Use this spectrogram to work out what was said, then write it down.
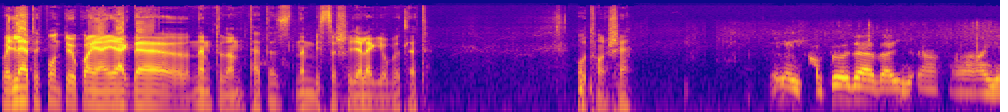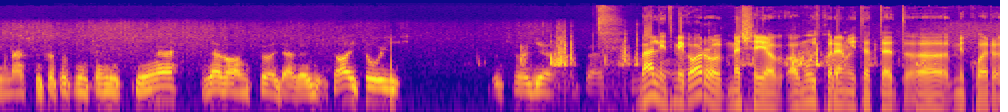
vagy lehet, hogy pont ők ajánlják, de nem tudom, tehát ez nem biztos, hogy a legjobb ötlet. Otthon se. Le is van földelve, így, ah, megint más mutatok, mint amit kéne. Le van földelve az ajtó is, Úgyhogy... Bálint, még arról mesélj, a, a múltkor említetted, uh, mikor uh,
